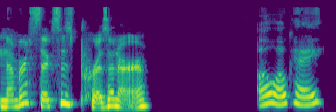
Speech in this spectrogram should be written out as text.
number six is Prisoner. Oh, okay.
